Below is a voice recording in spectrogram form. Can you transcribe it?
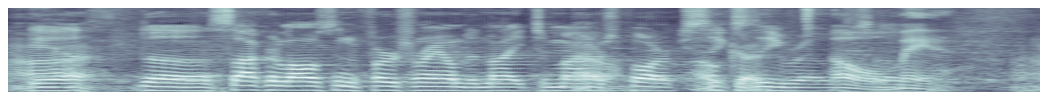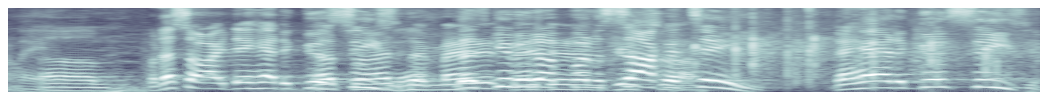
All yeah, right. the soccer lost in the first round tonight to Myers Oh, Park, okay. 6-0. Oh, so, man. man. Um, But that's all right. They had a good That's right. season. Let's it. give it up for the good soccer job. team. They had a good season.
